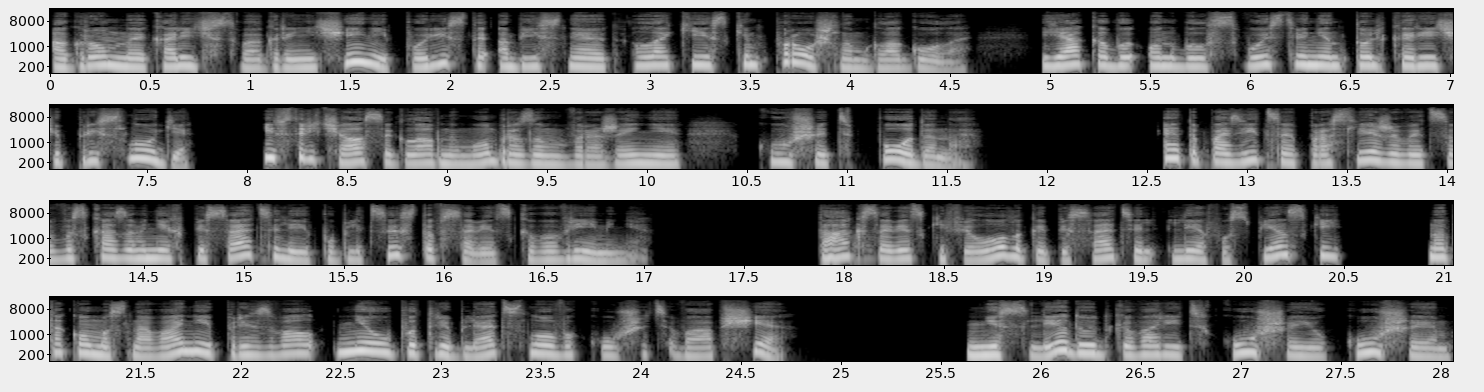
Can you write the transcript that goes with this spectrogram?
Огромное количество ограничений пуристы объясняют лакейским прошлым глагола, якобы он был свойственен только речи прислуги и встречался главным образом в выражении «кушать подано», эта позиция прослеживается в высказываниях писателей и публицистов советского времени. Так, советский филолог и писатель Лев Успенский на таком основании призвал не употреблять слово «кушать» вообще. Не следует говорить «кушаю», «кушаем»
